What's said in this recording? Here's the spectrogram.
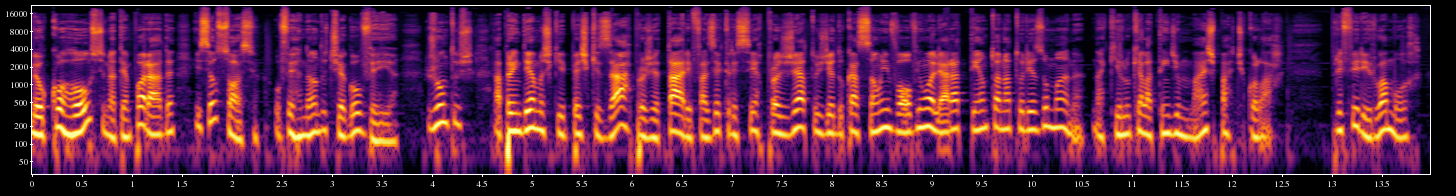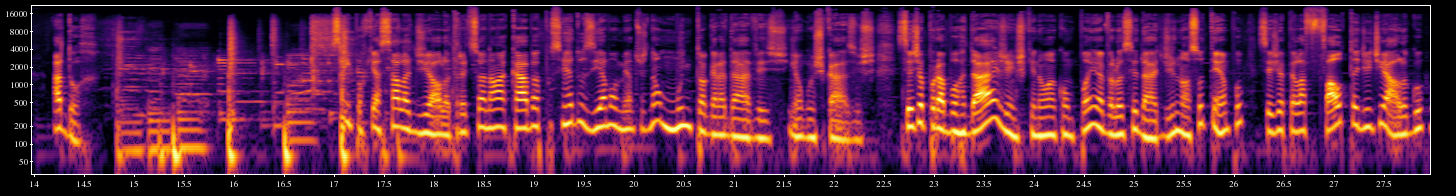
meu co-host na temporada, e seu sócio, o Fernando Tchê Gouveia. Juntos, aprendemos que pesquisar, projetar e fazer crescer projetos de educação envolve um olhar atento à natureza humana, naquilo que ela tem de mais particular: preferir o amor à dor. Sim, porque a sala de aula tradicional acaba por se reduzir a momentos não muito agradáveis em alguns casos, seja por abordagens que não acompanham a velocidade de nosso tempo, seja pela falta de diálogo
